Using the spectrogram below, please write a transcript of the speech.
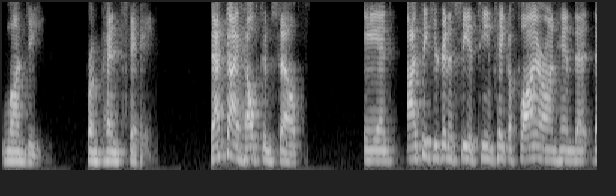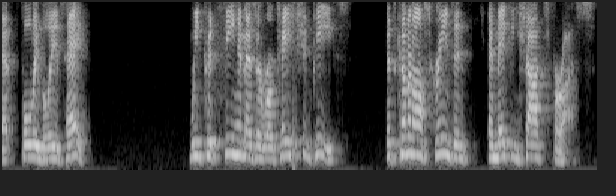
Lundy from Penn State. That guy helped himself. And I think you're going to see a team take a flyer on him that that fully believes, hey, we could see him as a rotation piece that's coming off screens and and making shots for us.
